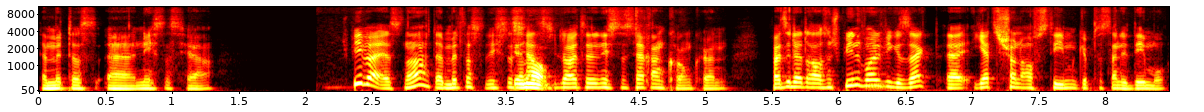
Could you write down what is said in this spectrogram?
damit das äh, nächstes Jahr spielbar ist, ne? Damit das nächstes genau. Jahr, die Leute nächstes Jahr rankommen können. Falls ihr da draußen spielen wollt, wie gesagt, äh, jetzt schon auf Steam gibt es eine Demo.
